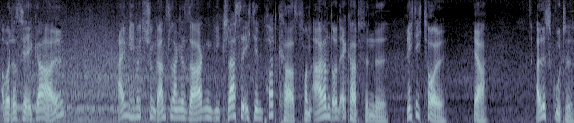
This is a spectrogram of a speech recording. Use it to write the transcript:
Aber das ist ja egal. Eigentlich möchte ich schon ganz lange sagen, wie klasse ich den Podcast von Arndt und Eckart finde. Richtig toll. Ja, alles Gute.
